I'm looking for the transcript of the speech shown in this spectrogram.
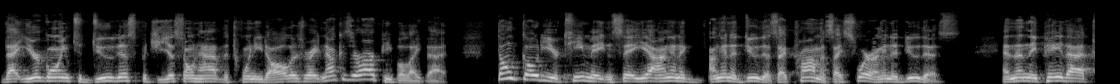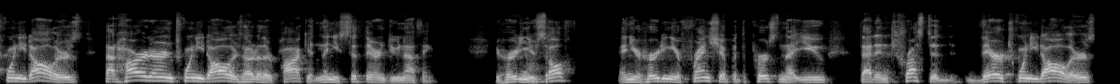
that you're going to do this, but you just don't have the $20 right now, because there are people like that. Don't go to your teammate and say, Yeah, I'm gonna, I'm gonna do this. I promise, I swear I'm gonna do this. And then they pay that $20, that hard-earned $20 out of their pocket, and then you sit there and do nothing. You're hurting yeah. yourself and you're hurting your friendship with the person that you that entrusted their $20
